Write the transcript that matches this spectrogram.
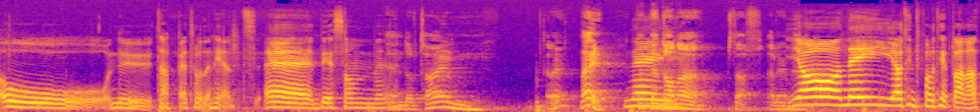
Åh, nu tappar jag tråden helt. Eh, det som... eh, End of time? Eller? Nej! Nej. Det är Donna stuff. Eller? Ja, nej, jag tänkte på något helt annat.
